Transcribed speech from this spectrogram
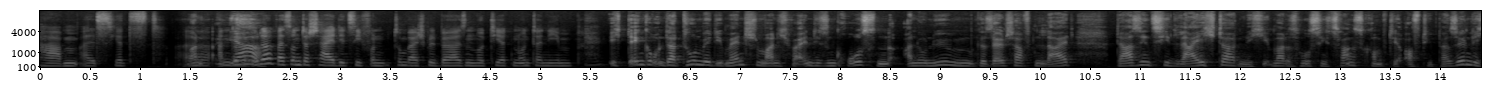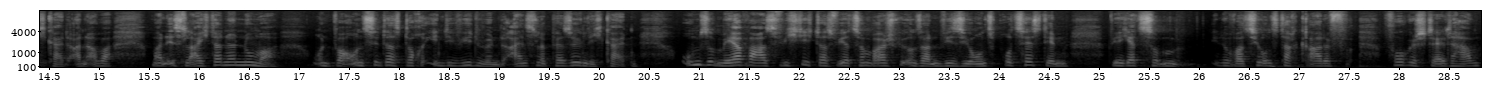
haben als jetzt äh, andere, ja. oder? Was unterscheidet Sie von zum Beispiel börsennotierten Unternehmen? Ich denke, und da tun mir die Menschen manchmal in diesen großen anonymen Gesellschaften leid, da sind sie leichter, nicht immer, das muss nicht zwangskommen auf die Persönlichkeit an, aber man ist leichter eine Nummer. Und bei uns sind das doch Individuen, einzelne Persönlichkeiten. Umso mehr war es wichtig, dass wir zum Beispiel unseren Visionsprozess, den wir jetzt zum Innovationstag gerade vorgestellt haben,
